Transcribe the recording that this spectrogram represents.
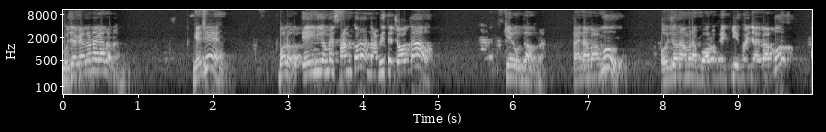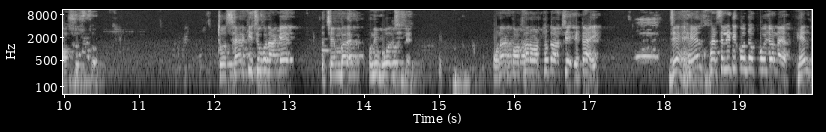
বুঝা গেল না গেল না? গেছে? বলো এই নিয়মে স্নান করো নাভিতে জল দাও। কেউ দাও না। তাই না বাবু? ওই জন্য আমরা বড় হয়ে কি হয়ে যায় বাবু? অসুস্থ। তো স্যার কিছুক্ষণ আগে চেম্বারে উনি বলছিলেন ওনার কথার অর্থটা হচ্ছে এটাই যে হেলথ ফ্যাসিলিটি কোনো প্রয়োজন নাই হেলথ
